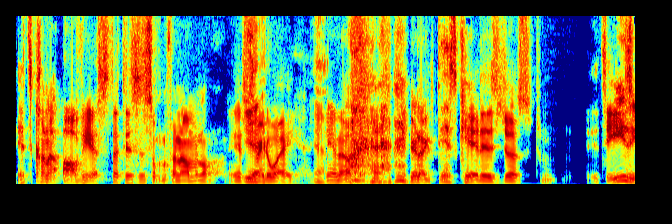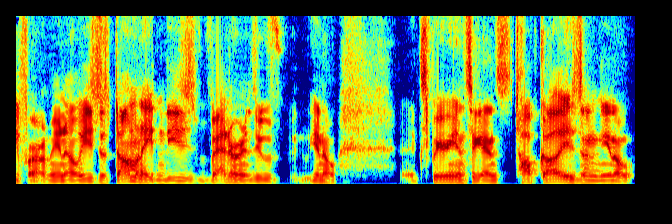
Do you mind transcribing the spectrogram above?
it's kind of obvious that this is something phenomenal it's Yeah. straight away. Yeah. You know, you're like this kid is just it's easy for him. You know, he's just dominating these veterans who've you know experience against top guys and you know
